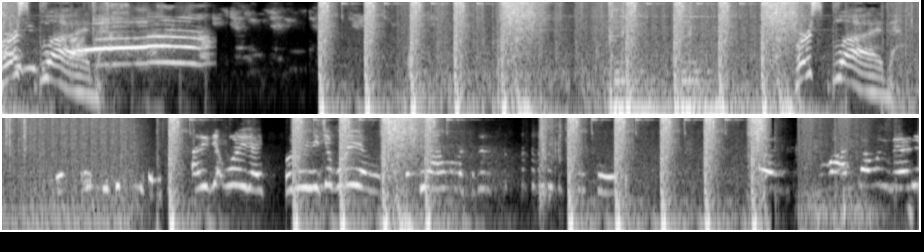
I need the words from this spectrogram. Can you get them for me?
First blood. First blood. Indonesia boleh jadi. Indonesia boleh yang yang Bantangun dari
